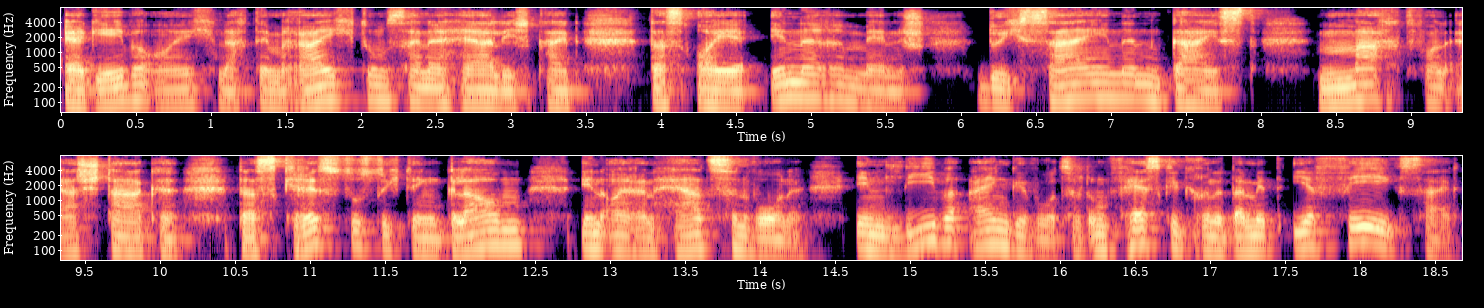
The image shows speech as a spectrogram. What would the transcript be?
er gebe euch nach dem Reichtum seiner Herrlichkeit, dass euer innere Mensch durch seinen Geist machtvoll erstarke, dass Christus durch den Glauben in euren Herzen wohne, in Liebe eingewurzelt und festgegründet, damit ihr fähig seid,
